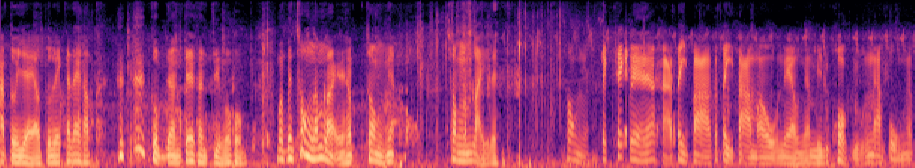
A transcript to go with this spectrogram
าดตัวใหญ่เอาตัวเล็กก็ได้ครับ กบยางแก้คันจิ๋วครับผม มันเป็นช่องน้ำไหลนะครับ ช่องเนี้ยช่องน้ำไหลเลย ช่องเนี้ยเซ็กๆเลยนะหาตีปลาก็ตีตามเอาแนวเนี้ยมีลูกคอกอยู่ข้างหน้าฝูงครับ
